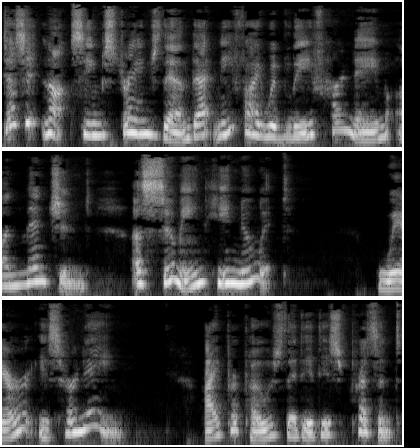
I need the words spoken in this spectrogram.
Does it not seem strange then that Nephi would leave her name unmentioned, assuming he knew it? Where is her name? I propose that it is present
